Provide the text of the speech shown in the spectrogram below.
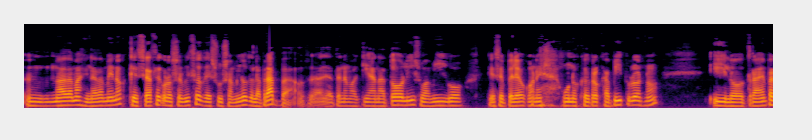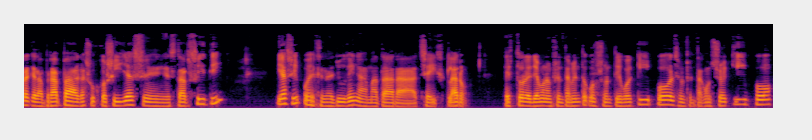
nada más y nada menos que se hace con los servicios de sus amigos de la Bratva. O sea, ya tenemos aquí a Anatoly, su amigo, que se peleó con él unos que otros capítulos, ¿no? Y lo traen para que la Brapa haga sus cosillas en Star City y así pues que le ayuden a matar a Chase, claro. Esto le lleva un enfrentamiento con su antiguo equipo, él se enfrenta con su equipo,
